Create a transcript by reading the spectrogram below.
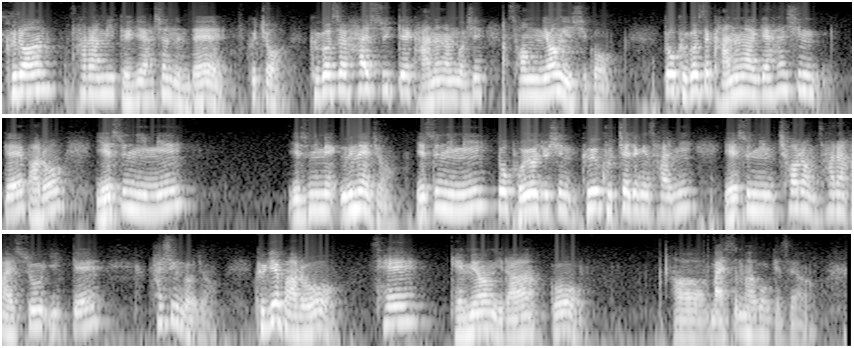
그런 사람이 되게 하셨는데 그쵸? 그것을 할 수 있게 가능한 것이 성령이시고 또 그것을 가능하게 하신 게 바로 예수님이 예수님의 은혜죠. 예수님이 또 보여주신 그 구체적인 삶이 예수님처럼 살아갈 수 있게 하신 거죠. 그게 바로 새 계명이라고 어, 말씀하고 계세요.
